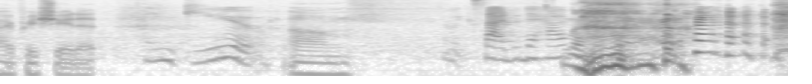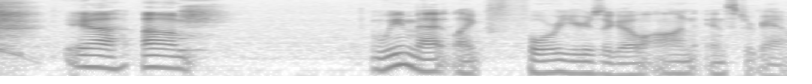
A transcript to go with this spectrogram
I appreciate it. Thank you. Um, I'm excited to have you here. yeah. Um, we met like four years ago on Instagram.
